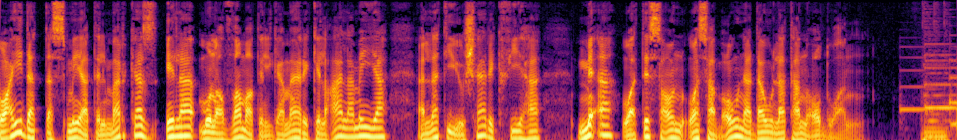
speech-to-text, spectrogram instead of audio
أعيدت تسمية المركز إلى منظمة الجمارك العالمية التي يشارك فيها 179 دولة عضواً.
